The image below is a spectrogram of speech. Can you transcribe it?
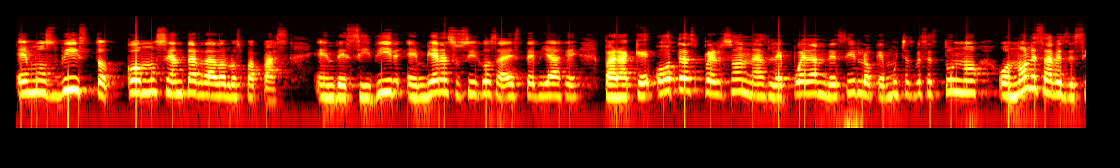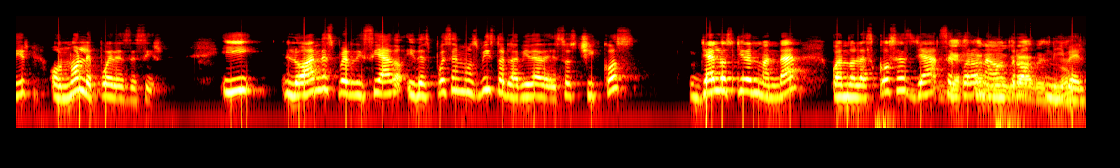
Hemos visto cómo se han tardado los papás en decidir enviar a sus hijos a este viaje para que otras personas le puedan decir lo que muchas veces tú no o no le sabes decir o no le puedes decir. Y lo han desperdiciado y después hemos visto la vida de esos chicos ya los quieren mandar cuando las cosas ya se fueron a otro nivel,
